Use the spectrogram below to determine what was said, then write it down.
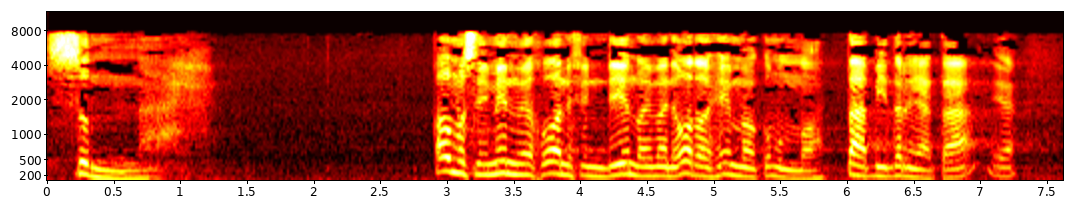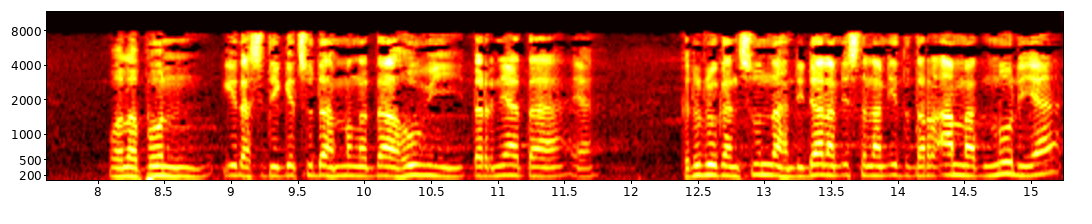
sunnah. Kaum muslimin ikhwan fiddin rahimakumullah. Tapi ternyata ya walaupun kita sedikit sudah mengetahui ternyata ya kedudukan sunnah di dalam Islam itu teramat mulia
